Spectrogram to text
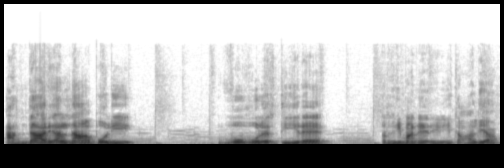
Andare al Napoli vuol voler dire rimanere in Italia,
